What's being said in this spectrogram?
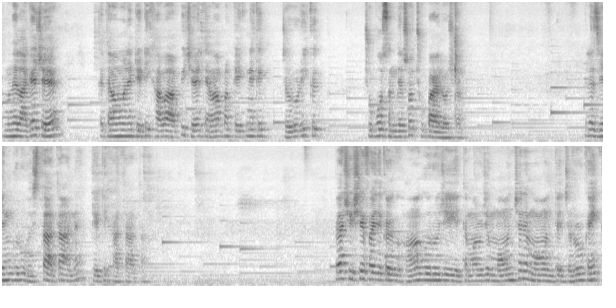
મને લાગે છે કે તમે મને ટેટી ખાવા આપી છે. તેમાં પણ કંઈક ને કંઈક જરૂરી કંઈક છુપો સંદેશો છુપાયેલો છે. એટલે જૈન ગુરુ હસતા હતા અને ટેટી ખાતા હતા. પેલા શિષ્ય ફરીથી કહ્યું હા, ગુરુજી, તમારું જે મૌન છે ને મૌન, તે જરૂર કંઈક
